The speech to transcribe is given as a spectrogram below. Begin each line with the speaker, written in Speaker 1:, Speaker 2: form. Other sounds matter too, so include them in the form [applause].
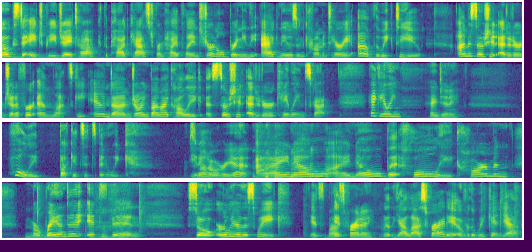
Speaker 1: folks, to HPJ Talk, the podcast from High Plains Journal, bringing the ag news and commentary of the week to you. I'm Associate Editor Jennifer M. Latzke, and I'm joined by my colleague, Associate Editor Kylene Scott. Hey, Kylene.
Speaker 2: Hey, Jenny.
Speaker 1: Holy buckets, it's been a week.
Speaker 2: It's not over yet. [laughs]
Speaker 1: I know, [laughs] I know, but holy Carmen Miranda, it's [laughs] been. So earlier this week, it's
Speaker 2: Last
Speaker 1: it's-
Speaker 2: Friday.
Speaker 1: yeah, last Friday over the weekend, yeah.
